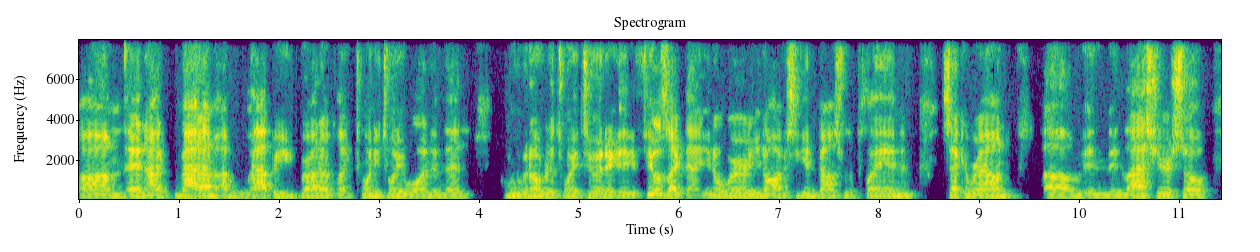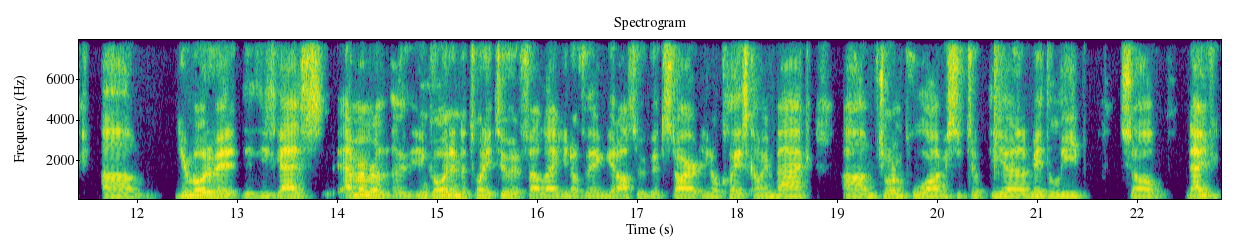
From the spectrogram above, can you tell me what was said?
Um, and I Matt, I'm I'm happy you brought up like 2021 and then moving over to 22 and it, it, feels like that you know we're you know obviously getting bounced from the play-in and second round um in, in last year. So um you're motivated. These guys i remember uh, in going into 22 it felt like you know if they can get off to a good start you know klay's coming back. Um jordan poole obviously took the uh made the leap. So now you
